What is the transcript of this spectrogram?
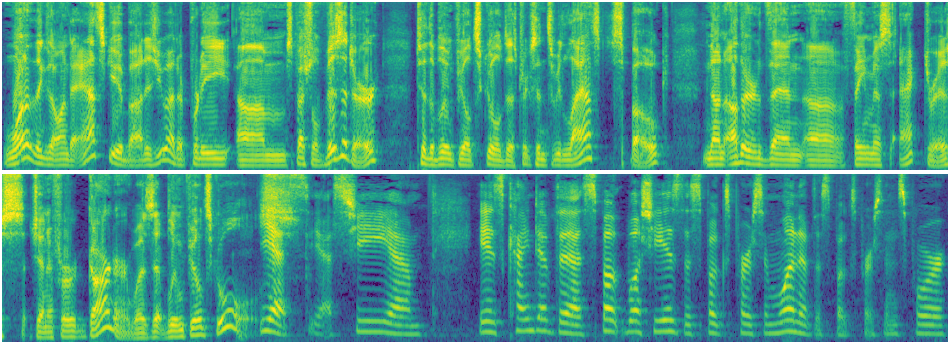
One of the things I wanted to ask you about is you had a pretty um, special visitor to the Bloomfield School District since we last spoke. None other than uh, famous actress Jennifer Garner was at Bloomfield Schools. Yes, yes. She um, is kind of the spoke. Well, she is the spokesperson, one of the spokespersons for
